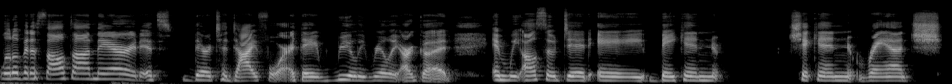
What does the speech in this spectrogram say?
A little bit of salt on there, and it's there to die for. They really, really are good. And we also did a bacon chicken ranch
